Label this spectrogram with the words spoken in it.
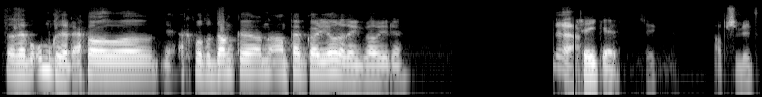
dat hebben omgezet. Echt wel, eh, ja, echt wel te danken aan, aan Pep Guardiola, denk ik wel, jullie. Ja, Zeker. absoluut.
